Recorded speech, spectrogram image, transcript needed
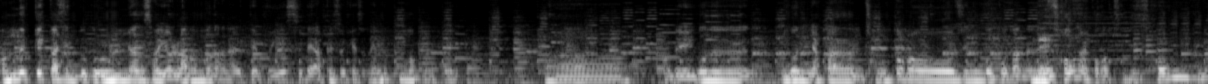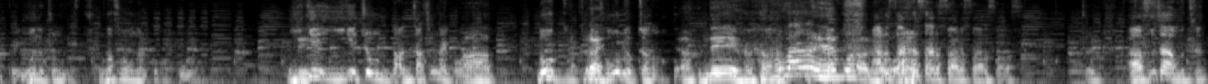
밤늦게까지 놀- 울면서 연락 한 번 안 할 때 vs 내 앞에서 계속 핸드폰만 볼 때. 아, 어, 근데 이거는 이건 약간 정 떨어지는 것보다는 네. 서운할 것 같은데. 서운. 그러니까 이거는 좀 존나 서운할 것 같고. 근데- 이게 이게 좀 난 짜증 날것 같아. 아, 너 그런 그래. 경험이 없잖아. 야, 근데 상상을. 알았어, 알았어, 알았어, 알았어, 알았어, 알았어. 아 후자 아무튼.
